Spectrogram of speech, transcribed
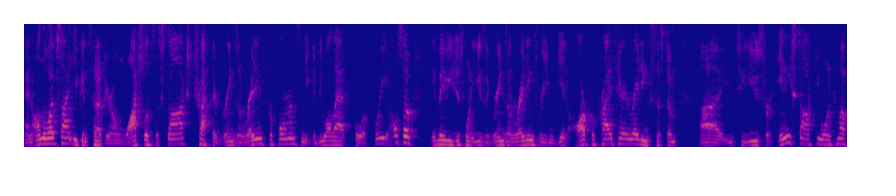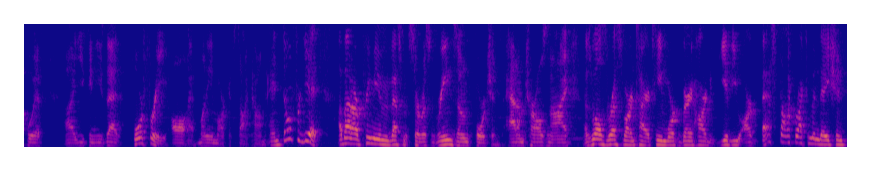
And on the website, you can set up your own watch list of stocks, track their Green Zone ratings performance, and you can do all that for free. Also, if maybe you just want to use the Green Zone ratings, where you can get our proprietary rating system uh, to use for any stock you want to come up with uh, you can use that for free, all at moneymarkets.com. And don't forget about our premium investment service, Green Zone Fortunes. Adam, Charles, and I, as well as the rest of our entire team, work very hard to give you our best stock recommendation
